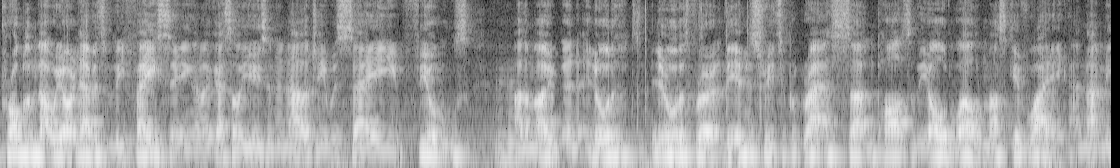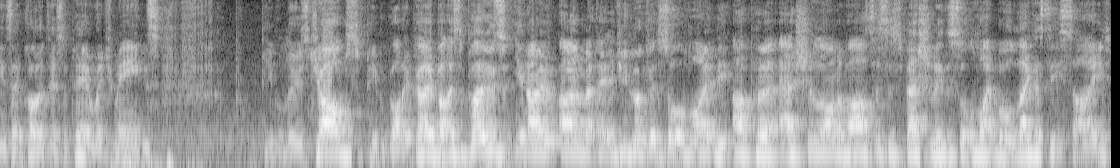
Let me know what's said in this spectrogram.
problem that we are inevitably facing, and I guess I'll use an analogy with say fuels mm-hmm. at the moment. In order to, in order for the industry to progress, certain parts of the old world must give way, and that means they've got to disappear, which means people lose jobs, people got to go. But I suppose you know, um, if you look at sort of like the upper echelon of artists, especially the sort of like more legacy side.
